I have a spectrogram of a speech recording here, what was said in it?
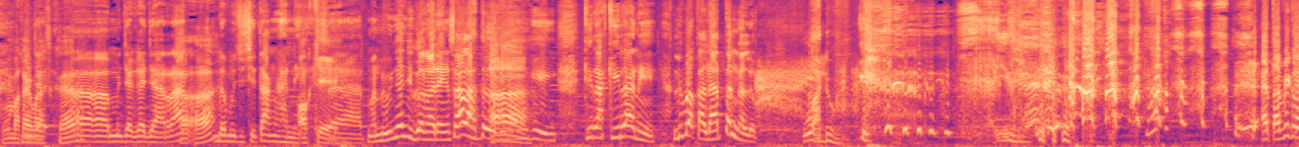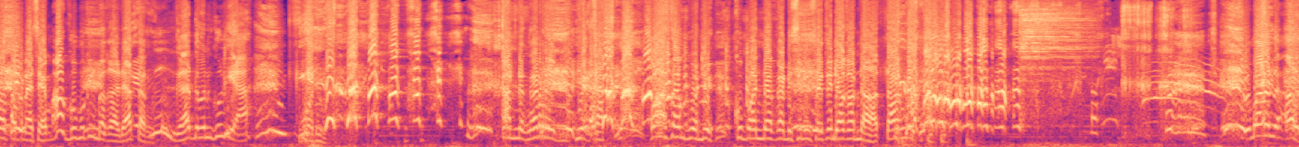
memakai menja- masker. eh, menjaga jarak Ah, ah. dan mencuci tangan nih. Oke. Set. Menunya juga nggak ada yang salah tuh di Ah. Engking. Kira-kira nih, lu bakal datang gak lu? Waduh Eh tapi kalau temen SMA gue mungkin bakal datang Enggak, teman kuliah. kan dengerin ya kan masa gue di kumandangkan di sini saya tidak akan datang cuman eh,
